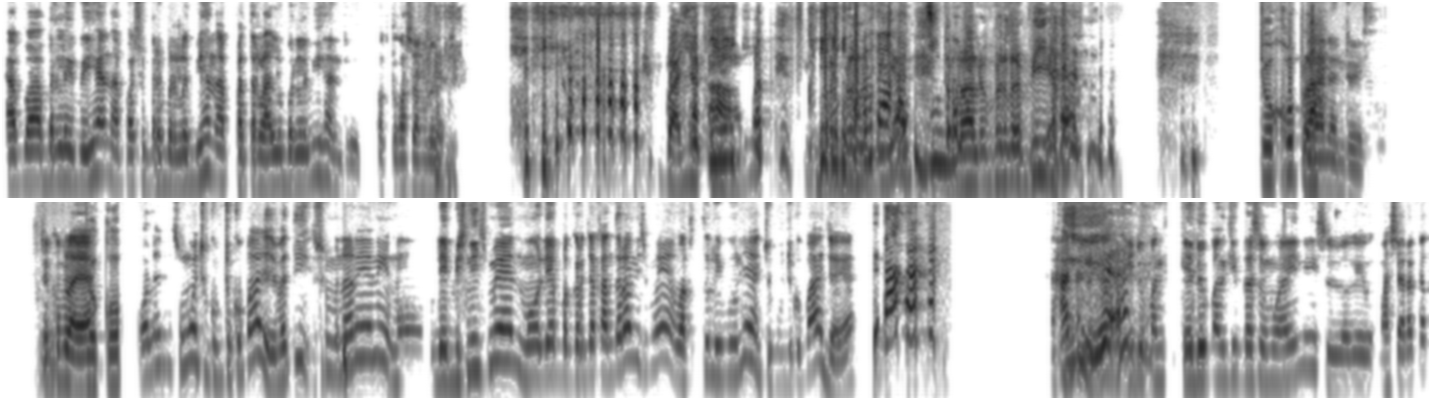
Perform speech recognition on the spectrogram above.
apa berlebihan, apa super berlebihan, apa terlalu berlebihan tuh waktu kosong lu? Banyak amat. Super berlebihan. Terlalu berlebihan. Cukup lah. Cukup lah ya. Cukup. Kalian semua cukup-cukup aja. Berarti sebenarnya nih mau dia bisnismen, mau dia pekerja kantoran, semuanya waktu liburnya cukup-cukup aja ya. Adil Iya. ya kehidupan kehidupan kita semua ini sebagai masyarakat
